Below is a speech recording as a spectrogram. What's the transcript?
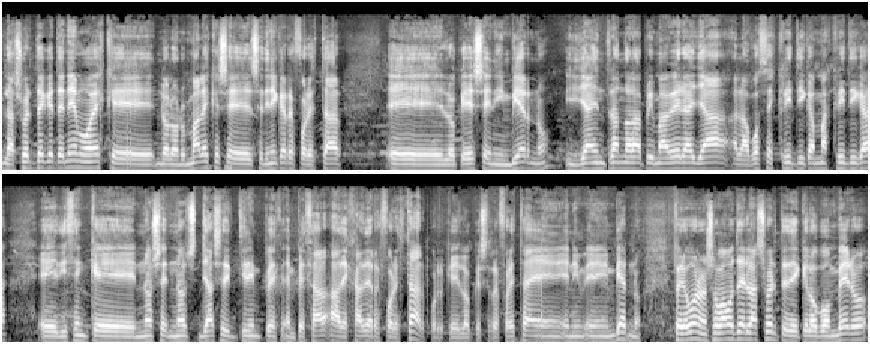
la suerte que tenemos es que lo normal es que se, tiene que reforestar eh, lo que es en invierno y ya entrando a la primavera ya las voces críticas más críticas eh, dicen que no se, ya se tiene que empezar a dejar de reforestar porque lo que se reforesta en, en, invierno. Pero bueno nosotros vamos a tener la suerte de que los bomberos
